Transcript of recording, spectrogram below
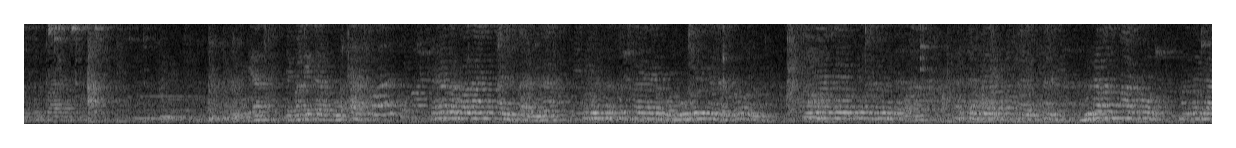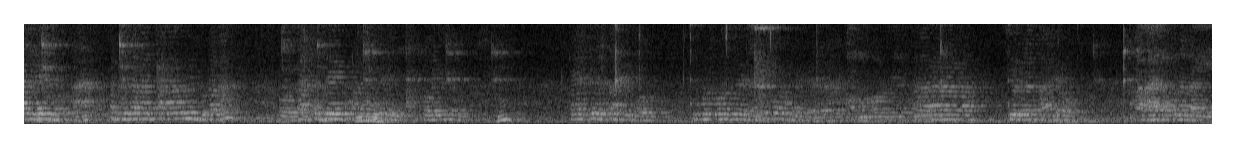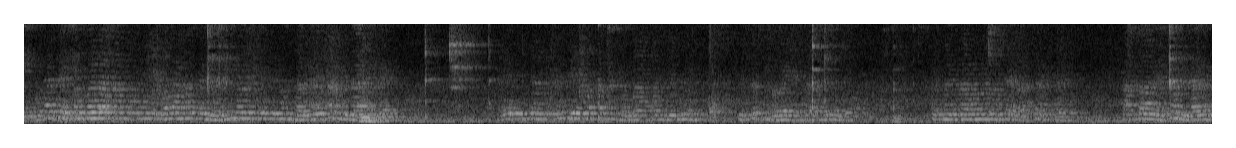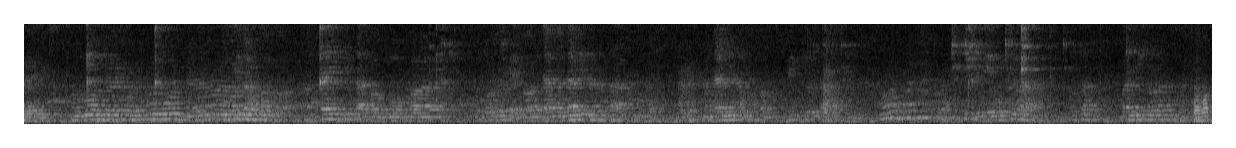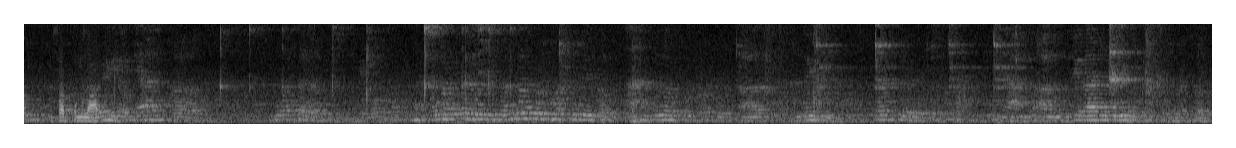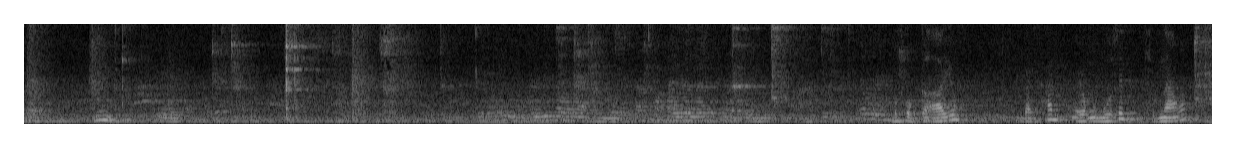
Surprise. Yan, ibalik ka bukas. Kaya lang wala na tayo sana. Kung sa mo, bumili ka na doon. Gracias. Niyo na yun. Hmm. Busog ka ayo. Daghan. Ayaw kong ubusin. Busog na ako.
